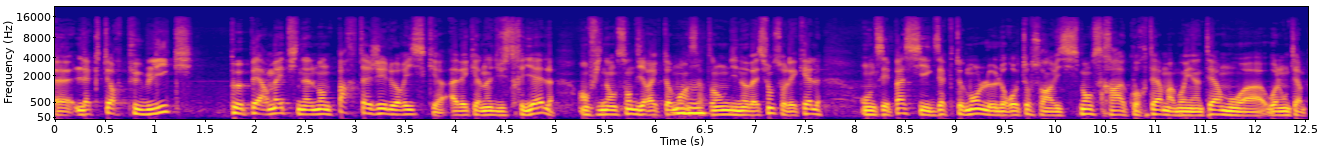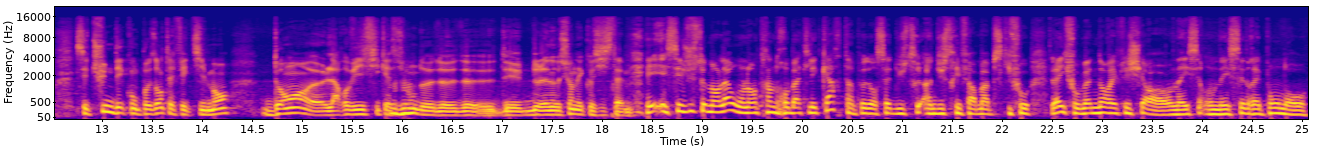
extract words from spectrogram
euh, l'acteur public peut permettre finalement de partager le risque avec un industriel en finançant directement un certain nombre d'innovations sur lesquelles on ne sait pas si exactement le, le retour sur investissement sera à court terme, à moyen terme ou à, ou à long terme. C'est une des composantes effectivement dans euh, la revivification de, de, de, de- de la notion d'écosystème. Et, et c'est justement là où on est en train de rebattre les cartes un peu dans cette industrie, industrie pharma, parce qu'il faut, là, il faut maintenant réfléchir. Alors, on a essayé, on a essayé de répondre au,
